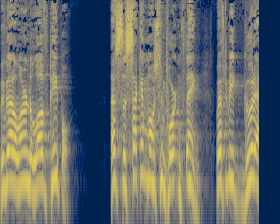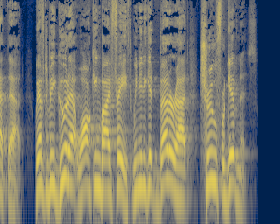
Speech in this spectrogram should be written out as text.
We've got to learn to love people. That's the second most important thing. We have to be good at that. We have to be good at walking by faith. We need to get better at true forgiveness.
